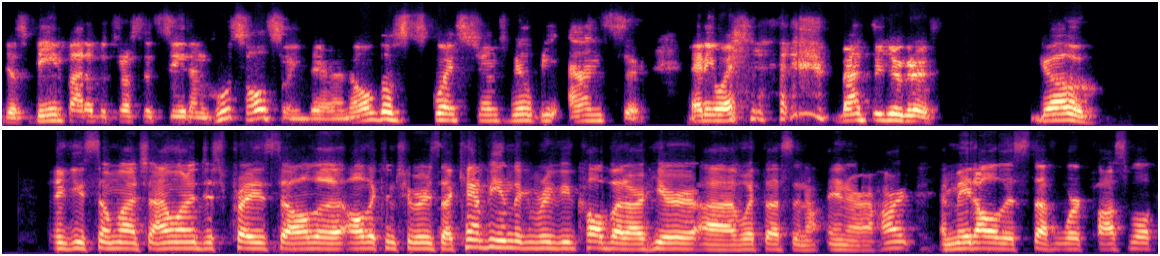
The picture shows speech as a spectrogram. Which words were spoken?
just being part of the trusted seed and who's also in there. And all those questions will be answered. Anyway, back to you, Griff. Go. Thank you so much. I want to just praise to all the all the contributors that can't be in the review call, but are here uh, with us in, in our heart and made all this stuff work possible.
